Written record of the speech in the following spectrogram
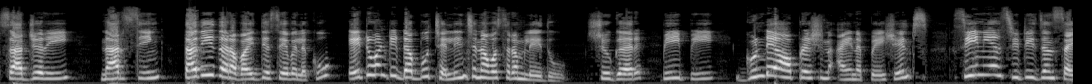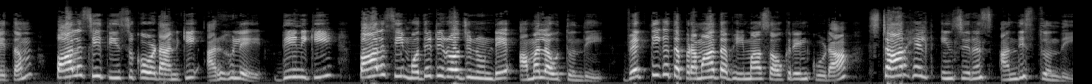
surgery nursing తదితర వైద్య సేవలకు ఎటువంటి డబ్బు చెల్లించనవసరం లేదు. షుగర్ బీపీ గుండె ఆపరేషన్ అయిన పేషెంట్స్ సీనియర్ సిటిజన్ సైతం పాలసీ తీసుకోవడానికి అర్హులే. దీనికి పాలసీ మొదటి రోజు నుండే అమలవుతుంది. వ్యక్తిగత ప్రమాద బీమా సౌకర్యం కూడా స్టార్ హెల్త్ ఇన్సూరెన్స్ అందిస్తుంది.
